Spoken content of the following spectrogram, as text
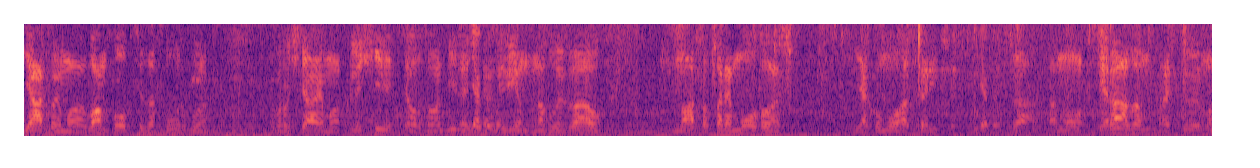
Дякуємо вам, хлопці, за службу. Вручаємо ключі від цього автомобіля, Дякую. щоб він наближав нашу перемогу якомога скоріше. Дякую. Да. Тому всі разом працюємо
